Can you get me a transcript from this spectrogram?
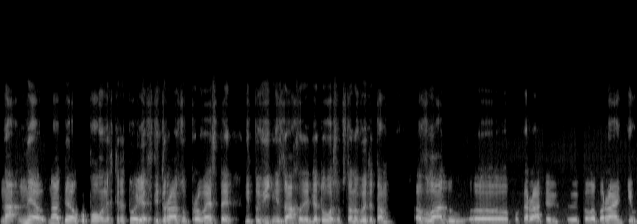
на не на деокупованих територіях відразу провести відповідні заходи для того, щоб встановити там владу, покарати колаборантів,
